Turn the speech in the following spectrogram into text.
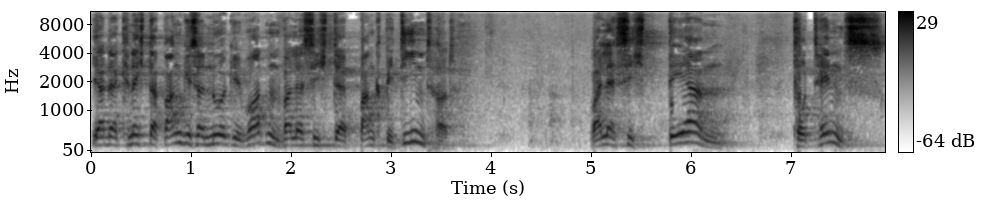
Ja, der Knecht der Bank ist er nur geworden, weil er sich der Bank bedient hat, weil er sich deren Potenz,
